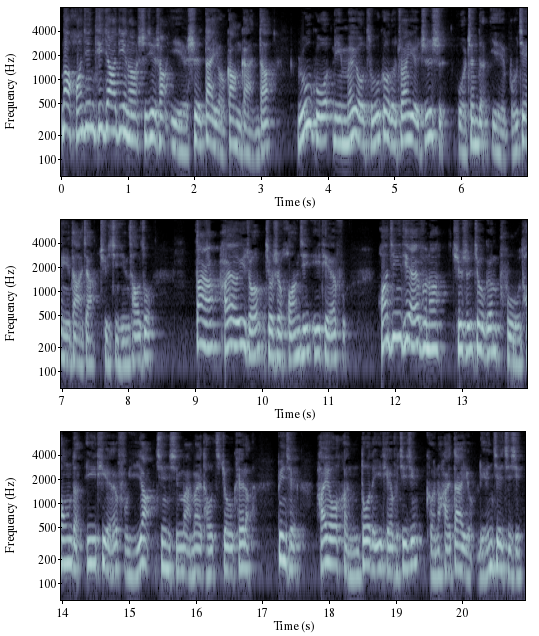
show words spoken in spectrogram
那黄金 T 加 D 呢，实际上也是带有杠杆的。如果你没有足够的专业知识，我真的也不建议大家去进行操作。当然，还有一种就是黄金 ETF。黄金 ETF 呢，其实就跟普通的 ETF 一样，进行买卖投资就 OK 了，并且还有很多的 ETF 基金可能还带有连接基金，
